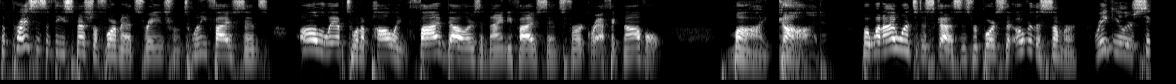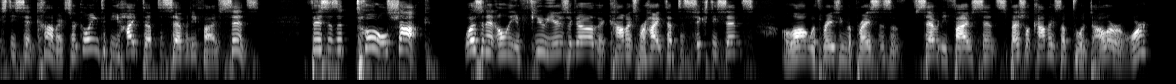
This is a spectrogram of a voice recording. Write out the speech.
The prices of these special formats range from 25 cents all the way up to an appalling $5.95 for a graphic novel. My God! But what I want to discuss is reports that over the summer, regular 60 cent comics are going to be hiked up to 75 cents. This is a total shock. Wasn't it only a few years ago that comics were hiked up to 60 cents, along with raising the prices of 75 cent special comics up to a dollar or more?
